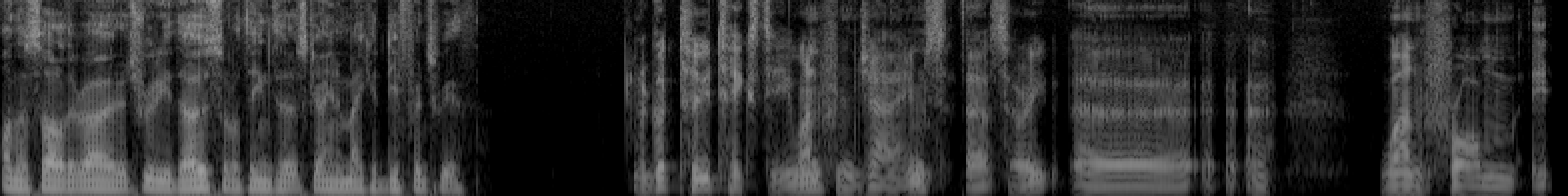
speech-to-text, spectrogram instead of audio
on the side of the road. It's really those sort of things that it's going to make a difference with. I've got two texts here. One from James. Uh, sorry. Uh, uh, uh one from it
